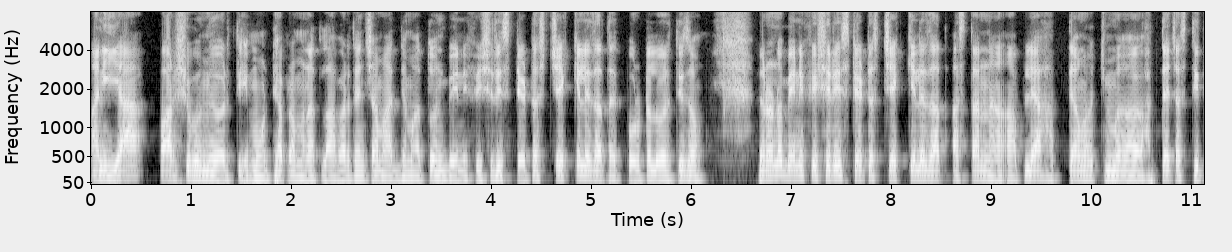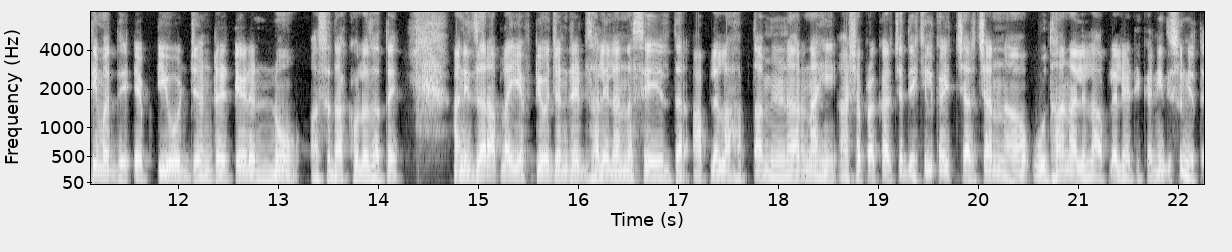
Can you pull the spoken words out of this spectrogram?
आणि या पार्श्वभूमीवरती मोठ्या प्रमाणात लाभार्थ्यांच्या माध्यमातून बेनिफिशरी स्टेटस चेक केले जात आहेत पोर्टलवरती जाऊन. मित्रांनो बेनिफिशरी स्टेटस चेक केले जात असताना आपल्या हप्त्या हप्त्याच्या स्थितीमध्ये F T O generated no असं दाखवलं जात आहे आणि जर आपला एफ टी ओ जनरेट झालेला नसेल तर आपल्याला हप्ता मिळणार नाही अशा प्रकारच्या देखील काही चर्चांना उधाण आलेलं आपल्याला या ठिकाणी दिसून येते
